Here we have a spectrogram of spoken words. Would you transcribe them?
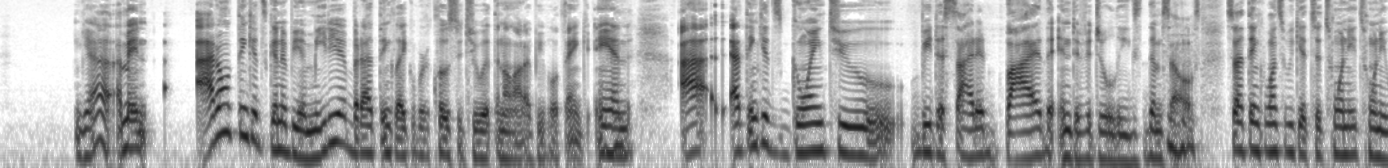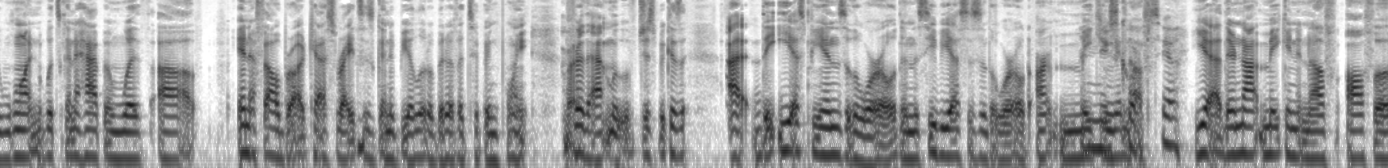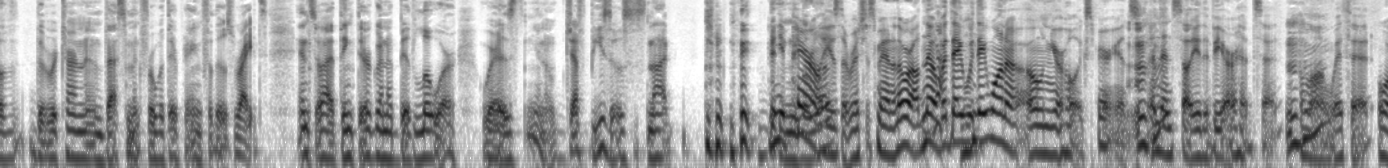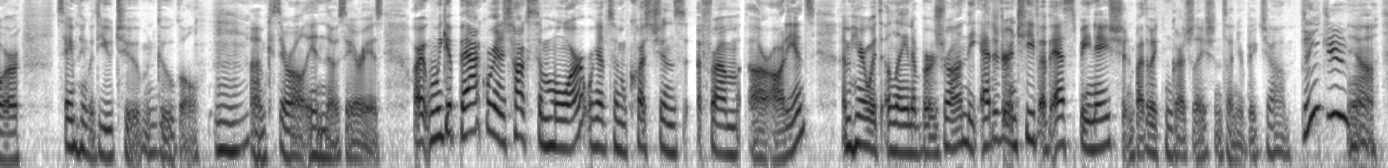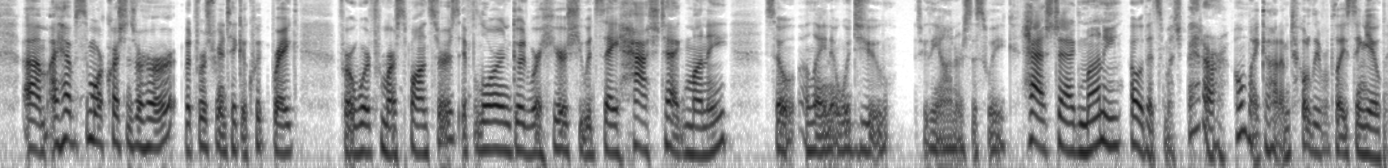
Yeah, I mean, I don't think it's going to be immediate, but I think like we're closer to it than a lot of people think, and I I think it's going to be decided by the individual leagues themselves. So I think once we get to 2021, what's going to happen with uh, NFL broadcast rights is going to be a little bit of a tipping point for that move, just because I, the ESPNs of the world and the CBSs of the world aren't making enough. Corps, yeah. Yeah, they're not making enough off of the return on investment for what they're paying for those rights. And so I think they're going to bid lower. Whereas, you know, Jeff Bezos is not He apparently is the richest man in the world. No, but they mm-hmm. they want to own your whole experience and mm-hmm. then sell you the VR headset mm-hmm. along with it. Or same thing with YouTube and Google because they're all in those areas. All right, when we get back, we're going to talk some more. We're going to have some questions from our audience. I'm here with Elena Bergeron, the editor in chief of SB Nation. By the way, congratulations on your big job. Thank you. Yeah. Um, I have some more questions for her, but first we're going to take a quick break for a word from our sponsors. If Lauren Goode were here, she would say hashtag money. So, Elena, would you do the honors this week? Hashtag money. Oh, that's much better. Oh my God, I'm totally replacing you.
